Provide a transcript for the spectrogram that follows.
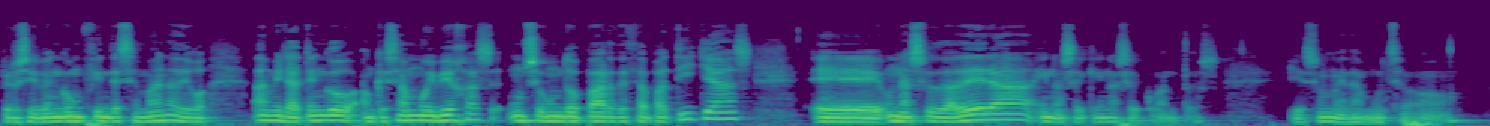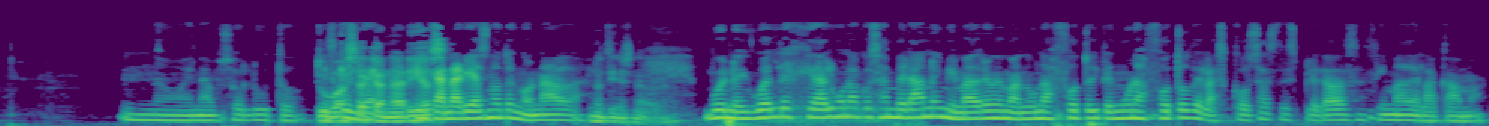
pero si vengo un fin de semana digo, ah, mira, tengo, aunque sean muy viejas, un segundo par de zapatillas, eh, una sudadera y no sé qué, no sé cuántos. Y eso me da mucho... No, en absoluto. ¿Tú vas a Canarias? En Canarias no tengo nada. No tienes nada. Bueno, igual dejé alguna cosa en verano y mi madre me mandó una foto y tengo una foto de las cosas desplegadas encima de la cama.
